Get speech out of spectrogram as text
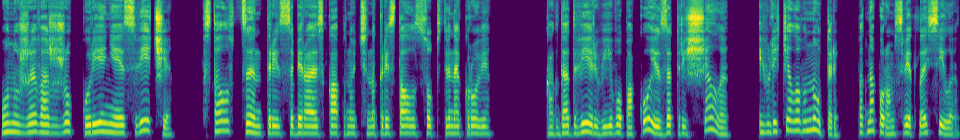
Он уже возжег курение свечи, встал в центре, собираясь капнуть на кристалл собственной крови, когда дверь в его покое затрещала и влетела внутрь под напором светлой силы.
